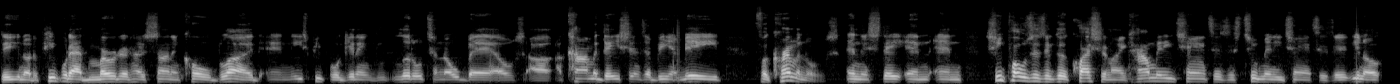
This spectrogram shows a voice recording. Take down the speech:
the you know the people that murdered her son in cold blood, and these people are getting little to no bails. Uh, accommodations are being made for criminals in the state, and and she poses a good question like how many chances is too many chances? It, you know,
